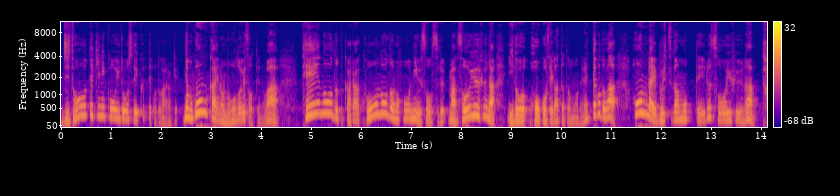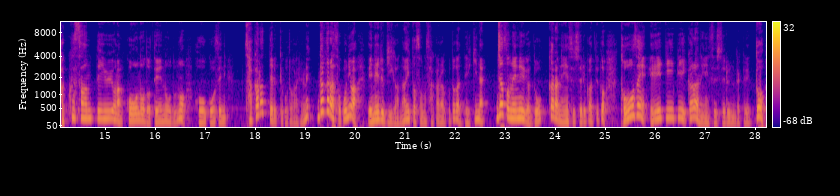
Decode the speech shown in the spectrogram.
自動的にこう移動していくってことがあるわけでも今回の濃度輸送っていうのは低濃度から高濃度の方に輸送する、まあ、そういうふうな移動方向性があったと思うんだよね。ってことは本来物質が持っているそういうふうな拡散っていうような高濃度低濃度の方向性に逆らってるってことがあるよねだからそこにはエネルギーがないとその逆らうことができないじゃあそのエネルギーはどっから捻出してるかっていうと当然 ATP から捻出してるんだけれど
